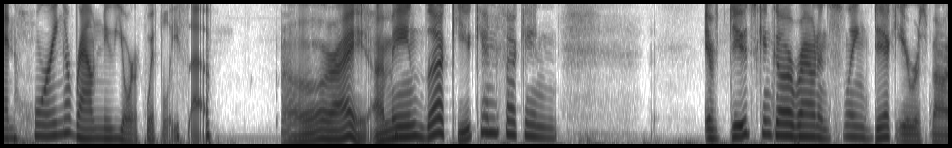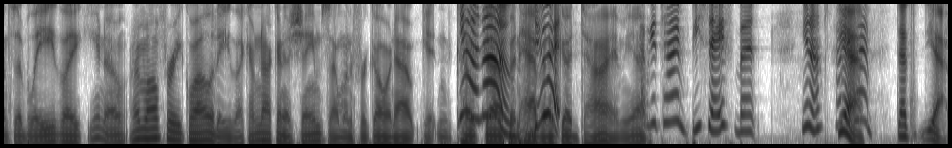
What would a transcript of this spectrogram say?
and whoring around New York with Lisa. All right. I mean, look, you can fucking. If dudes can go around and sling dick irresponsibly, like, you know, I'm all for equality. Like, I'm not going to shame someone for going out, getting Yeah, coked no, up, and having a good time. Yeah. Have a good time. Be safe, but you know, have a good yeah. That's, yeah,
